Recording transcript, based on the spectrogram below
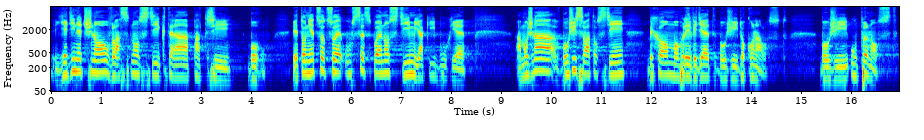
jedinečnou vlastností, která patří Bohu. Je to něco, co je úzce spojeno s tím, jaký Bůh je. A možná v boží svatosti bychom mohli vidět boží dokonalost, boží úplnost,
